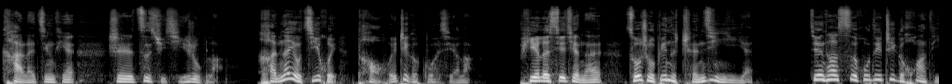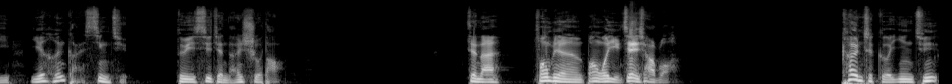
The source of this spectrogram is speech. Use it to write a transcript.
看来今天是自取其辱了，很难有机会讨回这个果节了。瞥了谢剑南左手边的陈静一眼，见他似乎对这个话题也很感兴趣，对谢剑南说道：“剑南，方便帮我引荐一下不？”看着葛应军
